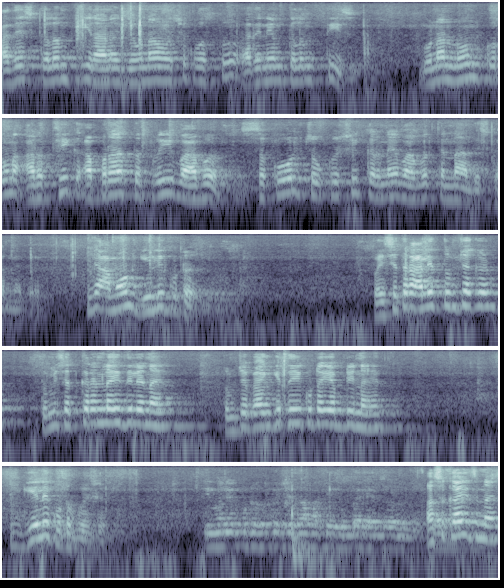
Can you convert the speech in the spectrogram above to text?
आदेश कलम तीन आणि जीवनावश्यक वस्तू अधिनियम कलम तीस गुन्हा नोंद करून आर्थिक अपराध तपरीबाबत सखोल चौकशी करण्याबाबत त्यांना आदेश करण्यात येईल म्हणजे अमाऊंट गेली कुठं? पैसे तर आलेत तुमच्याकडं. तुम्ही शेतकऱ्यांनाही दिले नाही तुमच्या बँकेतही कुठं एफ डी नाहीत. गेले कुठं पैसे? असं काहीच नाही.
